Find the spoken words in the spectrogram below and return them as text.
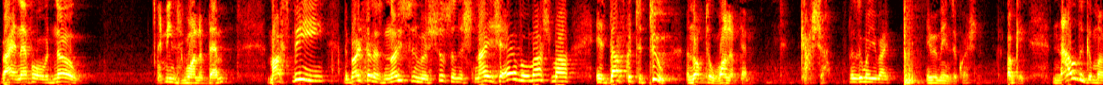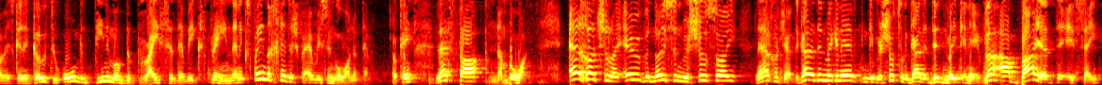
right? And therefore would know it means one of them. Must be the Bryce tells Noisin Rishus and Shnai She'ervu Mashma is dafka to two and not to one of them. Kasha. That's the way you write. It remains a question. Okay, now the Gemara is going to go through all the dinim of the brisa that we explained and explain the chiddush for every single one of them. Okay, let's start number one. The guy that didn't make an ev can give a shus to the guy that did make an ev. The abaya they say,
